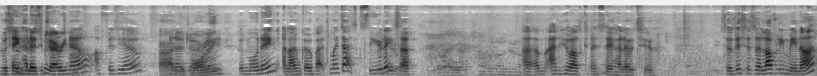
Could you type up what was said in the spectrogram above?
we're saying still- hello to still Jerry it's now, our physio. Uh, hello, good Jerry. morning. Good morning. And I'm going back to my desk. See you later. Um, and who else can I say hello to? So this is a lovely Mina,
